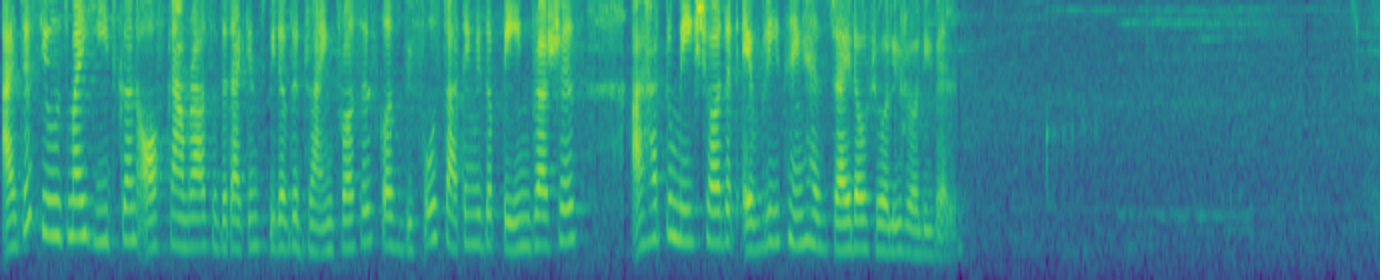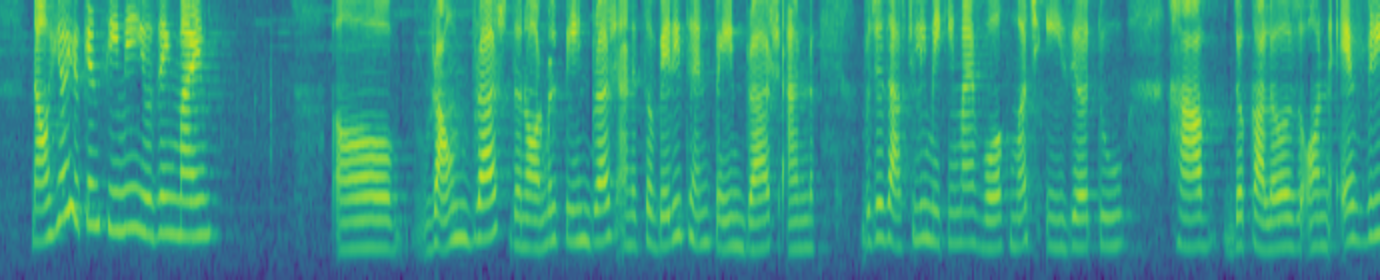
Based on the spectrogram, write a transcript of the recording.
I just used my heat gun off camera so that I can speed up the drying process because before starting with the paint brushes I had to make sure that everything has dried out really really well. Now here you can see me using my uh, round brush the normal paint brush and it's a very thin paint brush and which is actually making my work much easier to have the colors on every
